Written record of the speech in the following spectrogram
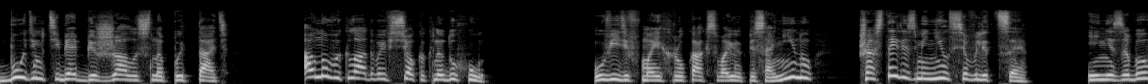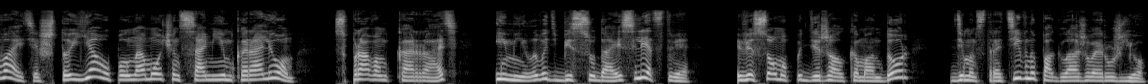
будем тебя безжалостно пытать. А ну, выкладывай все как на духу». Увидев в моих руках свою писанину, Шастель изменился в лице. «И не забывайте, что я уполномочен самим королем с правом карать и миловать без суда и следствия», весомо поддержал командор, демонстративно поглаживая ружье.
